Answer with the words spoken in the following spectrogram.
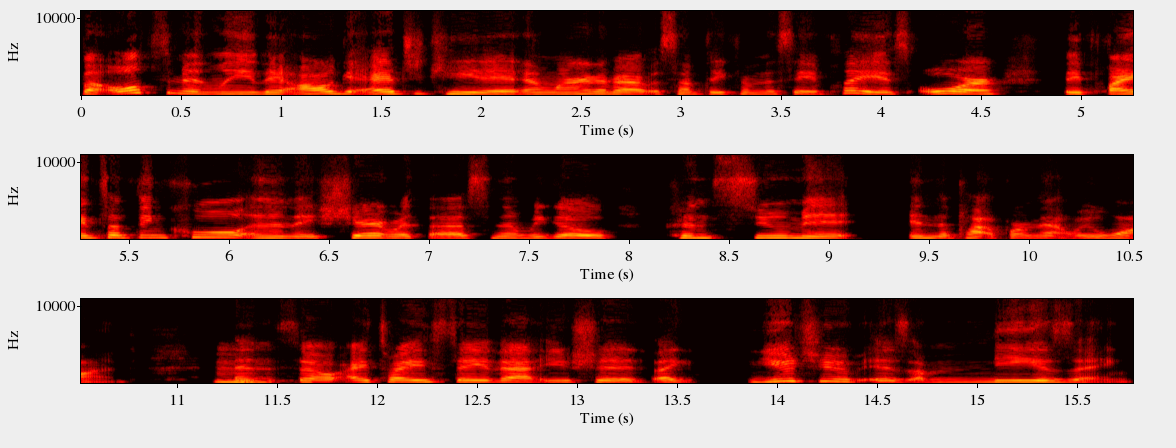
But ultimately, they all get educated and learn about something from the same place, or they find something cool and then they share it with us, and then we go consume it in the platform that we want. Mm. And so I try to say that you should like YouTube is amazing.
